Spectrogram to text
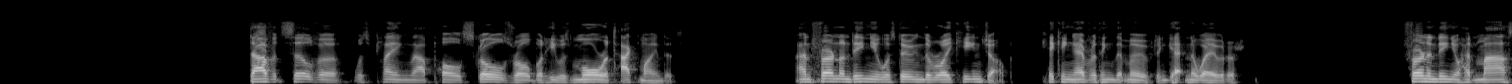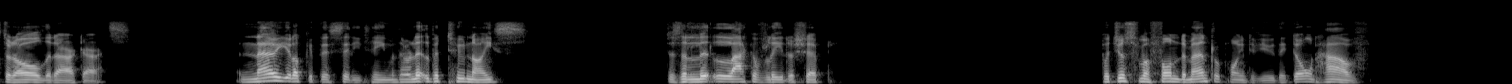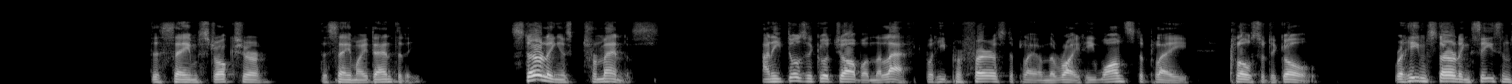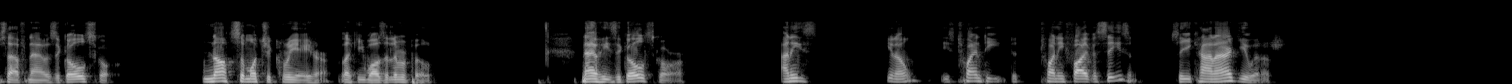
David Silva was playing that Paul Scholes role, but he was more attack minded. And Fernandinho was doing the Roy Keane job, kicking everything that moved and getting away with it. Fernandinho had mastered all the dark arts. And now you look at this City team and they're a little bit too nice. There's a little lack of leadership. But just from a fundamental point of view, they don't have the same structure, the same identity. Sterling is tremendous. And he does a good job on the left, but he prefers to play on the right. He wants to play closer to goal. Raheem Sterling sees himself now as a goal scorer, not so much a creator like he was at Liverpool. Now he's a goal scorer. And he's, you know, he's 20 to 25 a season. So you can't argue with it.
